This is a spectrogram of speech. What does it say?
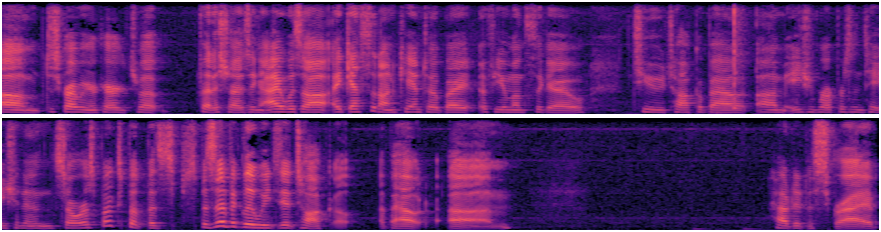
um describing your character about fetishizing, I was uh, I guessed it on Canto Bight a few months ago to talk about um, Asian representation in Star Wars books, but, but specifically we did talk about um how to describe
